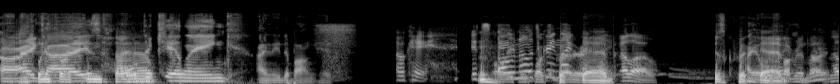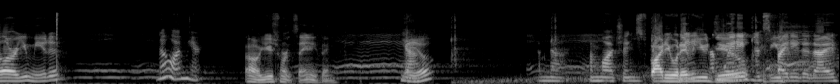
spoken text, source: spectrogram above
All right, Went back guys, inside hold the out. killing. I need a bong hit. Okay. It's Mhm. oh no, it's green light, better. red light. Mello. Just quick I always dab. fucking die. Mello, are you muted? No, I'm here. Oh, you just weren't saying anything. Yeah, Yo. I'm not. I'm watching. Spidey, whatever you I'm do, waiting for if you, Spidey to die.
